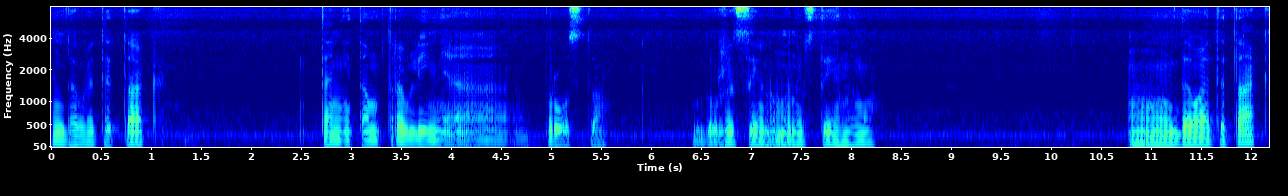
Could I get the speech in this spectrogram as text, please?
Давайте так. Та ні, там травління просто дуже сильно ми не встигнемо. Давайте так.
